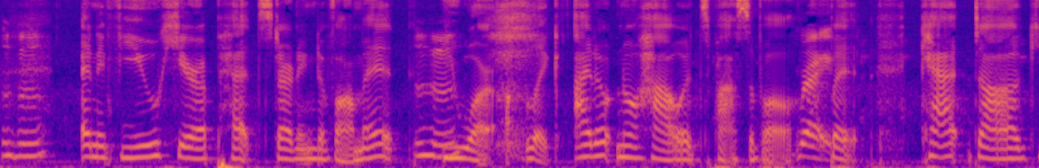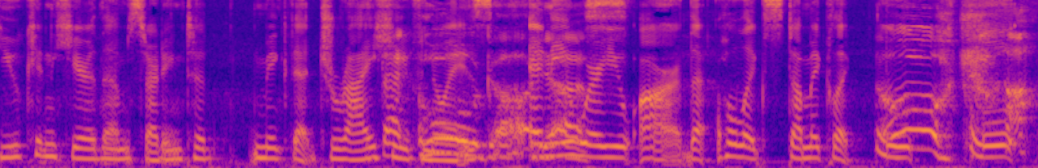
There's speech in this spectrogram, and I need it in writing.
Mm-hmm. And if you hear a pet starting to vomit, mm-hmm. you are like, I don't know how it's possible. Right. But cat, dog, you can hear them starting to make that dry That- heave oh, noise God, anywhere yes. you are. That whole like stomach, like, oh god,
